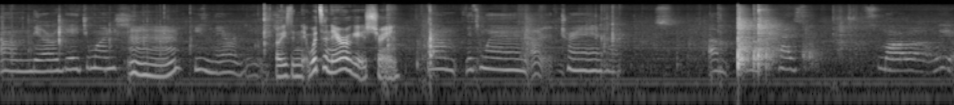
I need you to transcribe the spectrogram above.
um narrow gauge ones. Mm-hmm. He's narrow gauge. Oh, he's a, what's a narrow gauge train? Um, it's when a train has um has smaller wheels.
